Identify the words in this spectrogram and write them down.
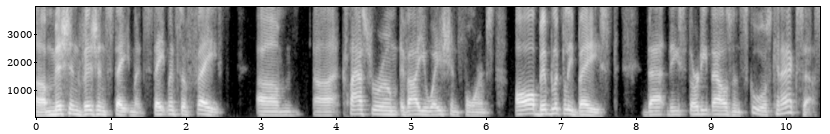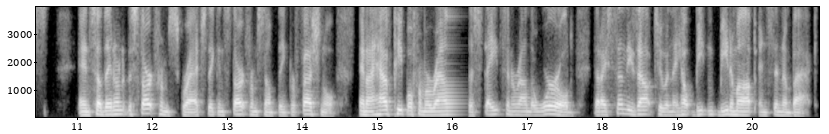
uh, mission vision statements statements of faith um, uh, classroom evaluation forms, all biblically based, that these 30,000 schools can access. And so they don't have to start from scratch. They can start from something professional. And I have people from around the states and around the world that I send these out to, and they help beat, beat them up and send them back.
